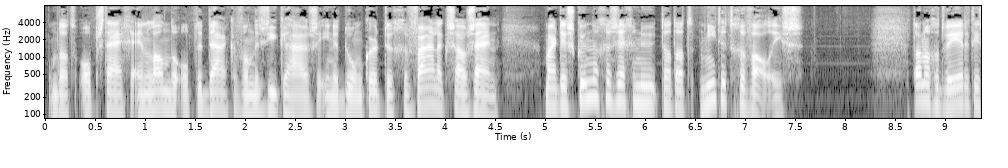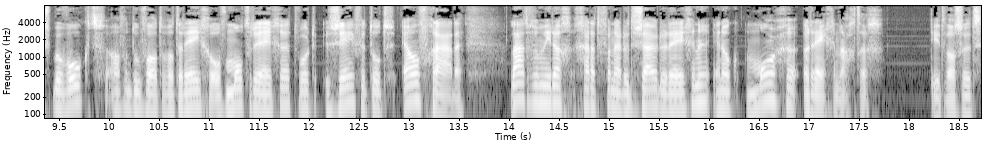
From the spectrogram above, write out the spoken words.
omdat opstijgen en landen op de daken van de ziekenhuizen in het donker te gevaarlijk zou zijn. Maar deskundigen zeggen nu dat dat niet het geval is. Dan nog het weer. Het is bewolkt. Af en toe valt er wat regen of motregen. Het wordt 7 tot 11 graden. Later vanmiddag gaat het vanuit het zuiden regenen en ook morgen regenachtig. Dit was het.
